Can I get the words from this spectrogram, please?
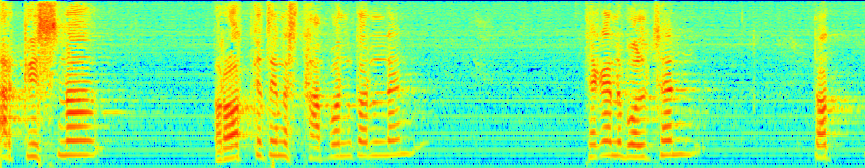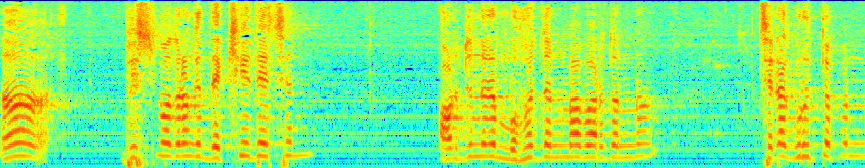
আর কৃষ্ণ রথকে তিনি স্থাপন করলেন। সেখানে বলছেন ভীষ্মদ্রকে দেখিয়ে দিয়েছেন, অর্জুনের মোহ জন্মাবার জন্য, সেটা গুরুত্বপূর্ণ।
